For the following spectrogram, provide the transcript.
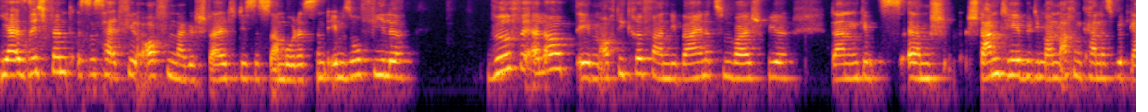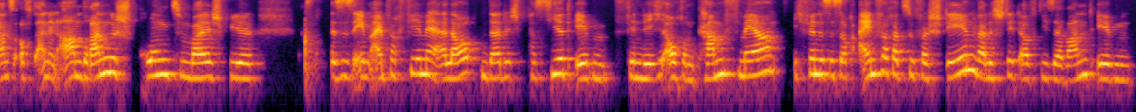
Ja, also ich finde, es ist halt viel offener gestaltet, dieses Sambo. Das sind eben so viele Würfe erlaubt, eben auch die Griffe an die Beine zum Beispiel. Dann gibt es ähm, Standhebel, die man machen kann. Es wird ganz oft an den Arm dran gesprungen zum Beispiel. Es ist eben einfach viel mehr erlaubt und dadurch passiert eben, finde ich, auch im Kampf mehr. Ich finde, es ist auch einfacher zu verstehen, weil es steht auf dieser Wand eben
